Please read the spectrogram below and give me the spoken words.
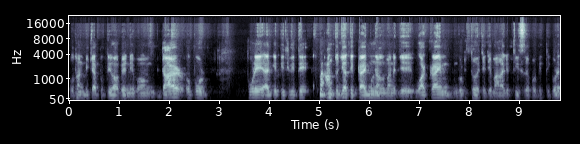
প্রধান বিচারপতি হবেন এবং যার উপর পড়ে আজকে পৃথিবীতে আন্তর্জাতিক ট্রাইব্যুনাল মানে যে ওয়ার ক্রাইম গঠিত হয়েছে, যে বাঙালির থিসিসের উপর ভিত্তি করে,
